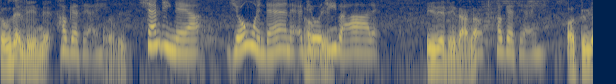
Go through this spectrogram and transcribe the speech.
34နှစ်ဟုတ်ကဲ့ဆရာကြီးဟုတ်ပြီရှမ်းပြည်နယ်ကရုံးဝင်တန်းတဲ့အပြိုကြီးပါတဲ့အေးတဲ့ဒေတာနော်ဟုတ်ကဲ့ဆရာကြီးဟောသူရ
